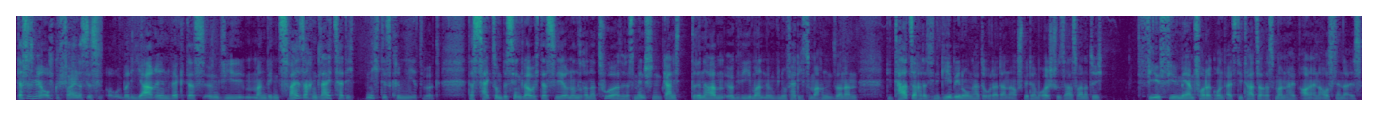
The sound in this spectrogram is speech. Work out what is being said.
Das ist mir aufgefallen, das ist auch über die Jahre hinweg, dass irgendwie man wegen zwei Sachen gleichzeitig nicht diskriminiert wird. Das zeigt so ein bisschen, glaube ich, dass wir in unserer Natur, also dass Menschen gar nicht drin haben, irgendwie jemanden irgendwie nur fertig zu machen, sondern die Tatsache, dass ich eine Gehbehinderung hatte oder dann auch später im Rollstuhl saß, war natürlich viel, viel mehr im Vordergrund als die Tatsache, dass man halt ein Ausländer ist.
